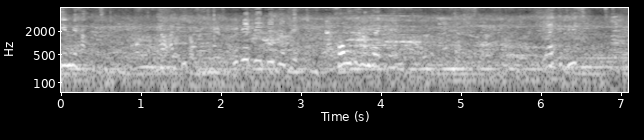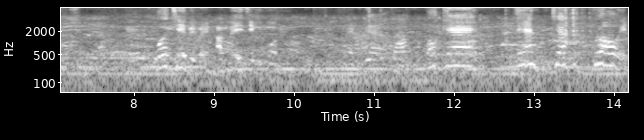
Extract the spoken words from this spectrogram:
Give me handkerchief. Put beep, beep, beep, beep, beep, beep. Hold hand like this. Like this. Watch everywhere. Amazing moment. Okay. Then just blow it.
